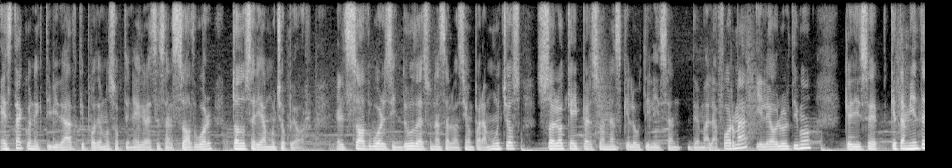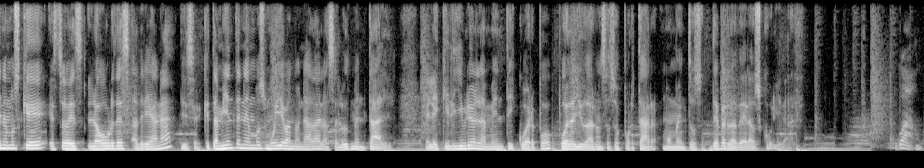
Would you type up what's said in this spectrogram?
esta conectividad que podemos obtener gracias al software, todo sería mucho peor. El software sin duda es una salvación para muchos, solo que hay personas que lo utilizan de mala forma. Y leo el último que dice que también tenemos que, esto es Lourdes Adriana, dice que también tenemos muy abandonada la salud mental. El equilibrio en la mente y cuerpo puede ayudarnos a soportar momentos de verdadera oscuridad. Wow.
